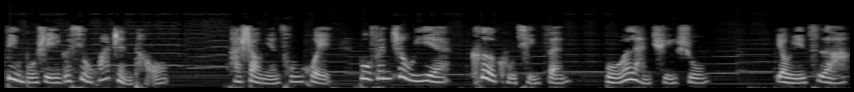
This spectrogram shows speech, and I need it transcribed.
并不是一个绣花枕头。他少年聪慧，不分昼夜，刻苦勤奋，博览群书。有一次啊，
